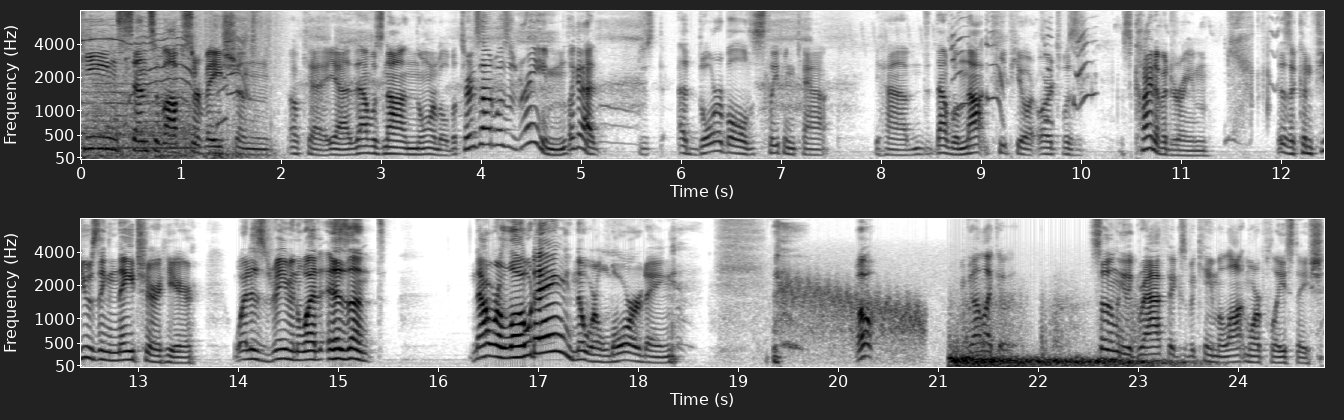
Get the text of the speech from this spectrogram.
keen sense of observation. Okay, yeah, that was not normal. But turns out it was a dream. Look at that. Just adorable sleeping cat you have. That will not keep you, or it was, it was kind of a dream. There's a confusing nature here. What is dream and what isn't? Now we're loading? No, we're lording. oh! We got like a... Suddenly the graphics became a lot more PlayStation.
